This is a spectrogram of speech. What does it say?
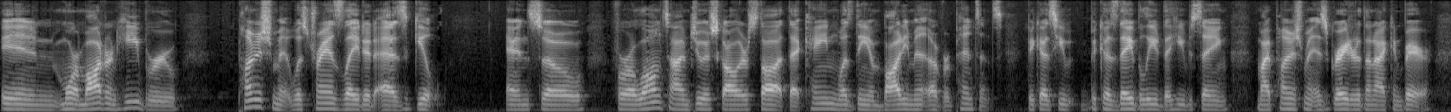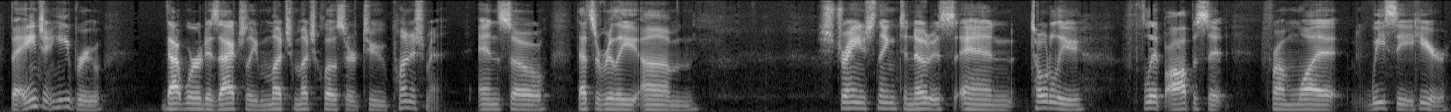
in more modern Hebrew, punishment was translated as guilt. And so for a long time Jewish scholars thought that Cain was the embodiment of repentance because he because they believed that he was saying my punishment is greater than I can bear. But ancient Hebrew that word is actually much much closer to punishment. And so that's a really um, strange thing to notice and totally flip opposite from what we see here.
